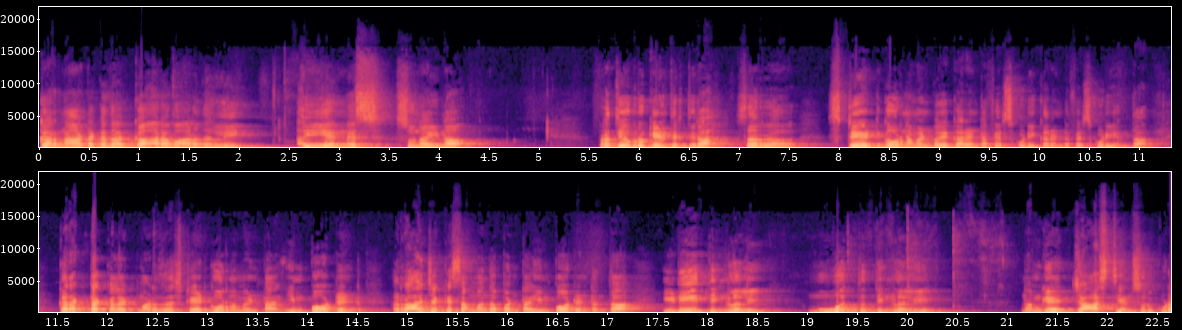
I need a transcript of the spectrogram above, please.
ಕರ್ನಾಟಕದ ಕಾರವಾರದಲ್ಲಿ ಐ ಎನ್ ಎಸ್ ಸುನೈನಾ. ಪ್ರತಿಯೊಬ್ಬರು ಕೇಳ್ತಿರ್ತೀರಾ? ಸರ್ ಸ್ಟೇಟ್ ಗೌರ್ನಮೆಂಟ್ ಬಗ್ಗೆ ಕರೆಂಟ್ ಅಫೇರ್ಸ್ ಕೊಡಿ ಕರೆಂಟ್ ಅಫೇರ್ಸ್ ಕೊಡಿ ಅಂತ ಕರೆಕ್ಟಾಗಿ ಕಲೆಕ್ಟ್ ಮಾಡಿದ್ರೆ ಸ್ಟೇಟ್ ಗೌರ್ನಮೆಂಟ್ನ ಇಂಪಾರ್ಟೆಂಟ್ ರಾಜ್ಯಕ್ಕೆ ಸಂಬಂಧಪಟ್ಟ ಇಂಪಾರ್ಟೆಂಟ್ ಅಂತ ಇಡೀ ತಿಂಗಳಲ್ಲಿ, ಮೂವತ್ತು ತಿಂಗಳಲ್ಲಿ ನಮಗೆ ಜಾಸ್ತಿ ಅನಿಸಿದ್ರು ಕೂಡ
